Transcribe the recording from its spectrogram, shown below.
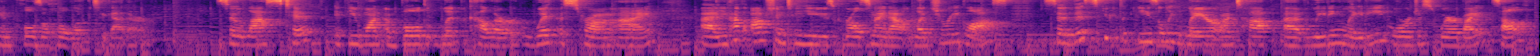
and pulls a whole look together. So last tip, if you want a bold lip color with a strong eye, uh, you have the option to use Girls Night Out Luxury Gloss. So this you could easily layer on top of Leading Lady or just wear by itself.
